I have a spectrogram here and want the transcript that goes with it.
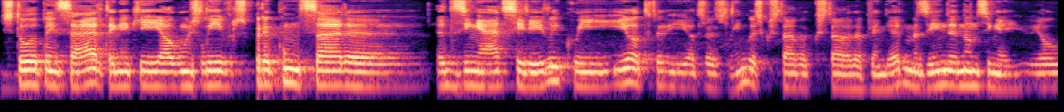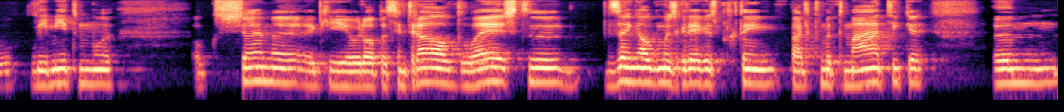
estou a pensar, tenho aqui alguns livros para começar a, a desenhar cirílico e, e, outra, e outras línguas que gostava, gostava de aprender, mas ainda não desenhei. Eu limito-me ao que se chama aqui a Europa Central, de Leste, desenho algumas gregas porque tem parte matemática, um,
